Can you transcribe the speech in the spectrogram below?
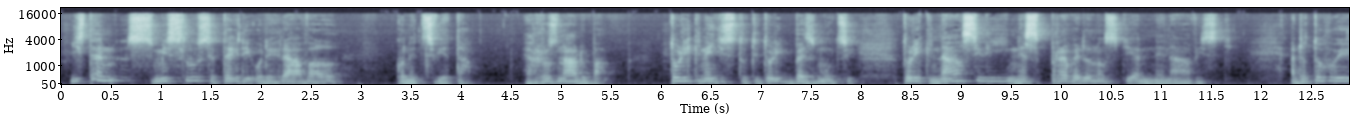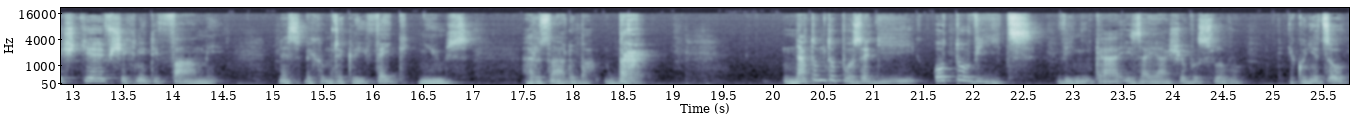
V jistém smyslu se tehdy odehrával konec světa. Hrozná doba. Tolik nejistoty, tolik bezmoci, tolik násilí, nespravedlnosti a nenávisti. A do toho ještě všechny ty fámy. Dnes bychom řekli fake news, hrozná doba. Brr. Na tomto pozadí o to víc vyniká Izajášovo slovo jako něco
